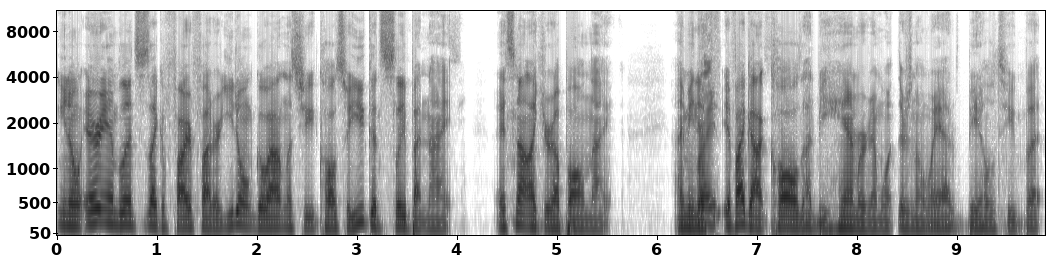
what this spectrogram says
you know, air ambulance is like a firefighter. You don't go out unless you get called, so you could sleep at night. It's not like you're up all night. I mean, Right. if, if I got called, I'd be hammered, and what there's no way I'd be able to. But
